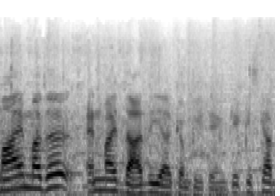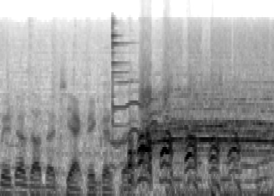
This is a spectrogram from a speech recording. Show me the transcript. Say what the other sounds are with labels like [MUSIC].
My mother and my दादी are competing कि किसका बेटा ज़्यादा अच्छी एक्टिंग करता है? [LAUGHS]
